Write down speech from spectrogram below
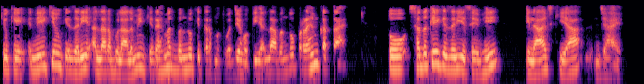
کیونکہ نیکیوں کے ذریعے اللہ رب العالمین کی رحمت بندوں کی طرف متوجہ ہوتی ہے، اللہ بندوں پر رحم کرتا ہے۔ تو صدقے کے ذریعے سے بھی علاج کیا جائے۔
